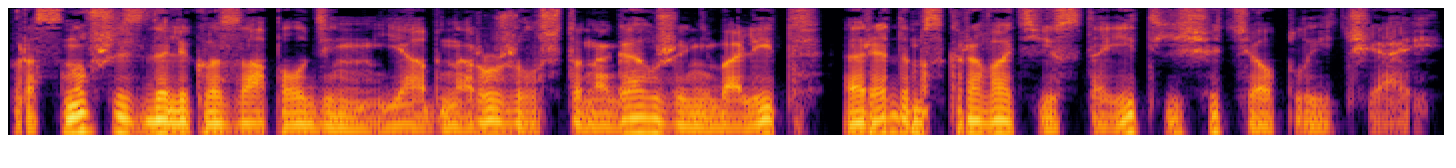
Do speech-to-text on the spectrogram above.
Проснувшись далеко за полдень, я обнаружил, что нога уже не болит, а рядом с кроватью стоит еще теплый чай.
